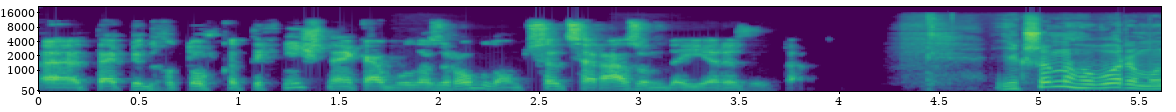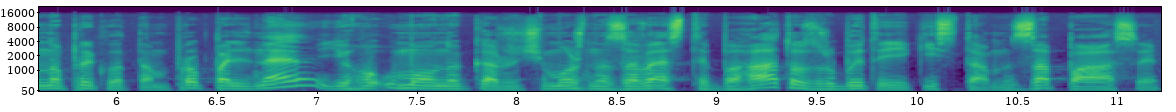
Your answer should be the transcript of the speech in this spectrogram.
Е, та підготовка технічна, яка була зроблена, все це разом дає результат. Якщо ми говоримо, наприклад, там про пальне, його, умовно кажучи, можна завести багато, зробити якісь там запаси.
